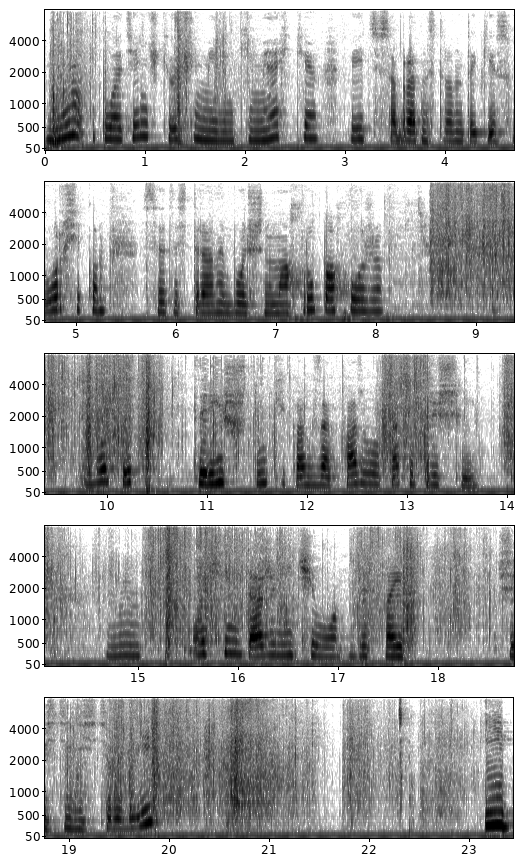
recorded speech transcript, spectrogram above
Ну, полотенечки очень миленькие, мягкие. Видите, с обратной стороны такие с ворсиком. С этой стороны больше на махру похоже. Вот их три штуки, как заказывал, так и пришли. Ну, очень даже ничего для своих 60 рублей. И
